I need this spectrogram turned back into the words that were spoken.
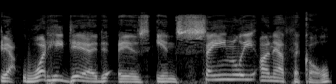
Yeah, what he did is insanely unethical.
